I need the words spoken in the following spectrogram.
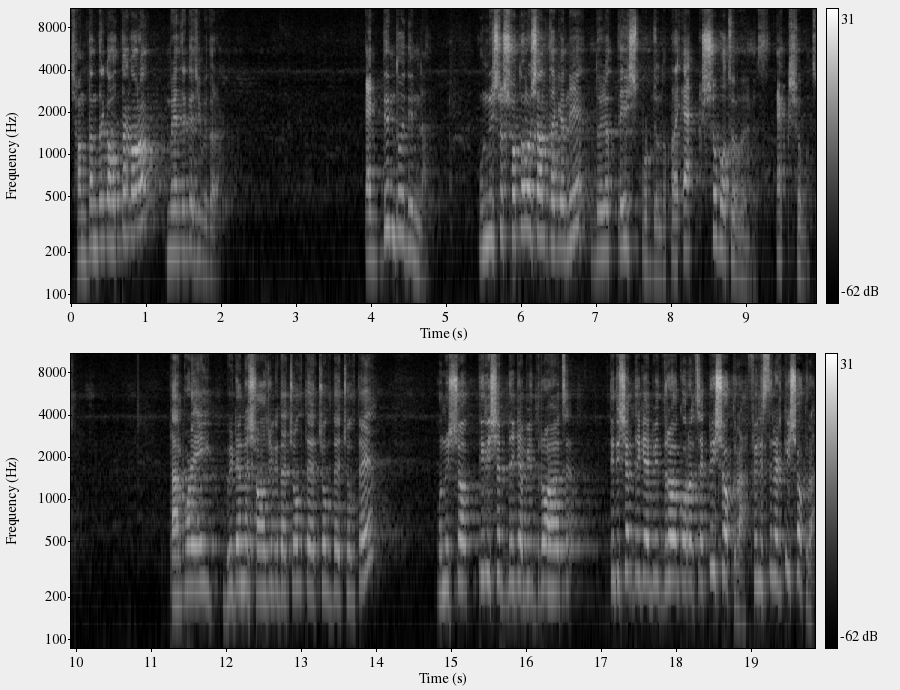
সন্তানদেরকে হত্যা করো, মেয়েদেরকে জীবিত রাখো। একদিন, দুই দিন না। উনিশশো সতেরো সাল থেকে নিয়ে দুই হাজার তেইশ পর্যন্ত, প্রায় একশো বছর হয়ে গেছে। একশো বছর। তারপরে এই ব্রিটেনের সহযোগিতা চলতে চলতে চলতে উনিশশো তিরিশের দিকে বিদ্রোহ হয়েছে। তিরিশের দিকে বিদ্রোহ করেছে কৃষকরা, ফিলিস্তিনের কৃষকরা।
